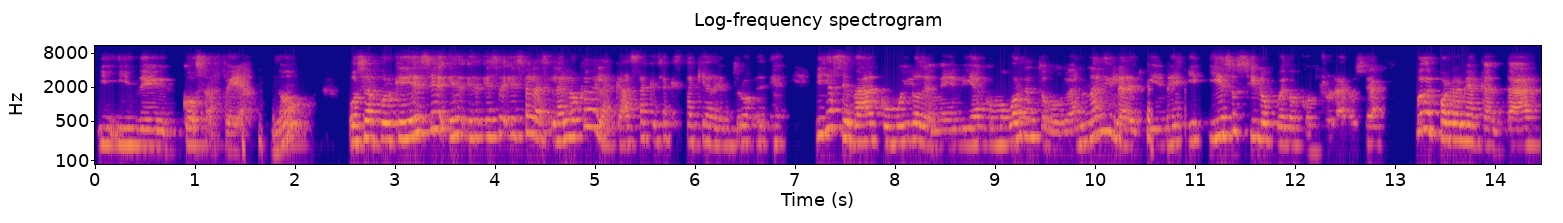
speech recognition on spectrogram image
y, y de cosa fea, ¿no? O sea, porque ese, e, e, esa, la, loca de la casa, que es la que está aquí adentro, eh, eh, ella se va como hilo de media, como gorda en tobogán, nadie la detiene y, y, eso sí lo puedo controlar. O sea, puedo ponerme a cantar,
